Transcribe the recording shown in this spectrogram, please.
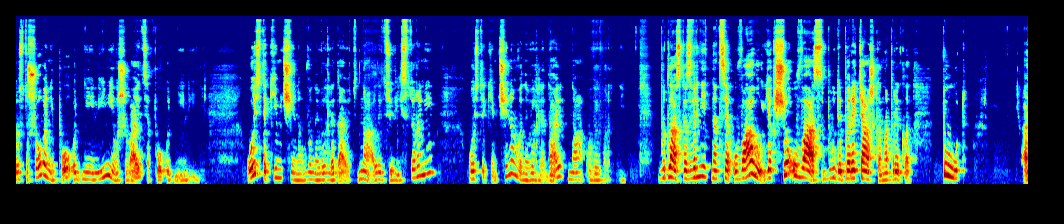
розташовані по одній лінії, вишиваються по одній лінії. Ось таким чином вони виглядають на лицевій стороні. Ось таким чином вони виглядають на виворотні. Будь ласка, зверніть на це увагу. Якщо у вас буде перетяжка, наприклад, тут, а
